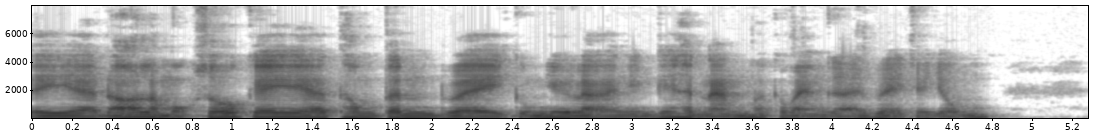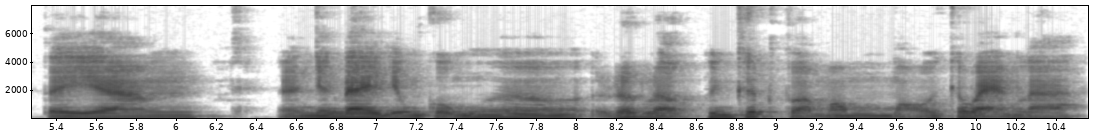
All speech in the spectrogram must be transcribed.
Thì à, đó là một số cái à, thông tin về cũng như là những cái hình ảnh mà các bạn gửi về cho Dũng. Thì à, nhân đây Dũng cũng rất là khuyến khích và mong mỏi các bạn là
